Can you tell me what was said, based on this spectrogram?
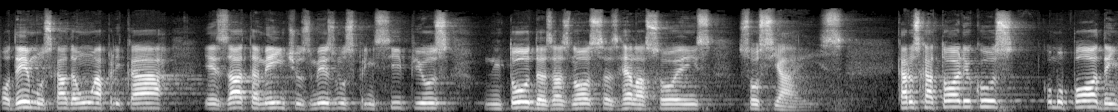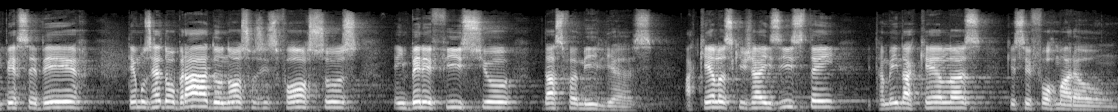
podemos cada um aplicar exatamente os mesmos princípios em todas as nossas relações sociais. Caros católicos, como podem perceber, temos redobrado nossos esforços em benefício das famílias, aquelas que já existem e também daquelas que se formarão.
